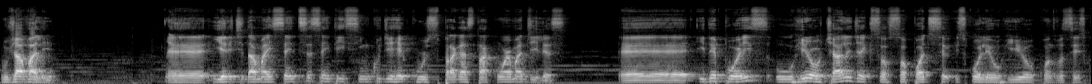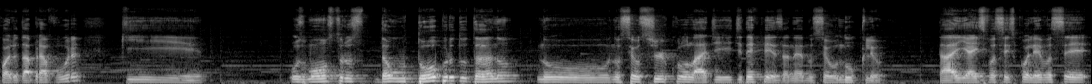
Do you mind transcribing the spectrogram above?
Um javali. É, e ele te dá mais 165 de recursos para gastar com armadilhas. É, e depois o Hero Challenge é que só, só pode ser, escolher o Hero quando você escolhe o da bravura. Que os monstros dão o dobro do dano no, no seu círculo lá de, de defesa, né? No seu núcleo. Tá? E aí, se você escolher, você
